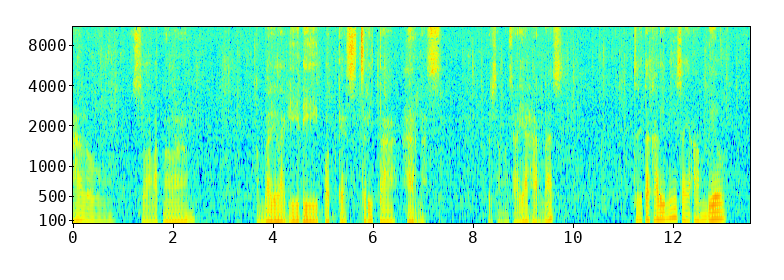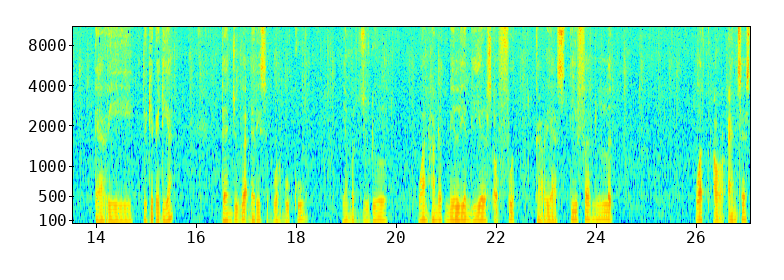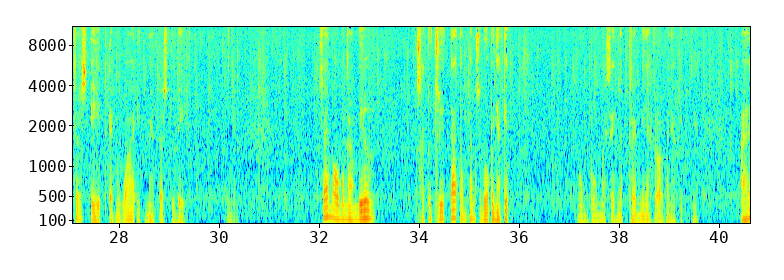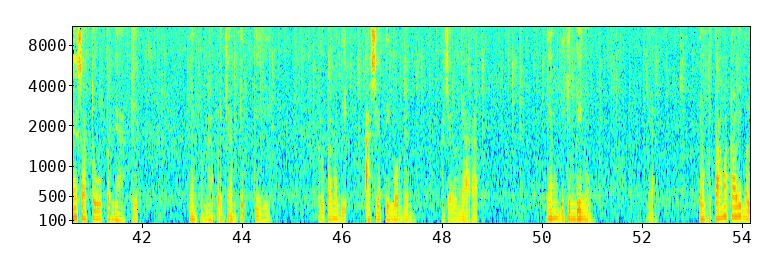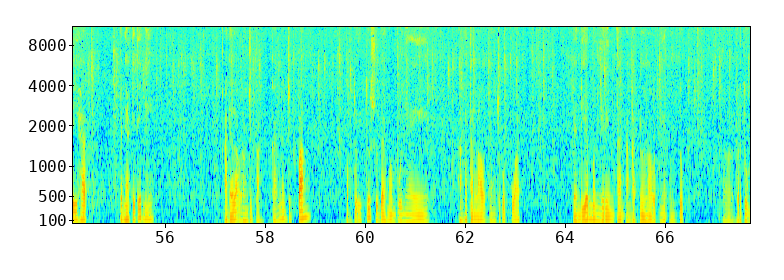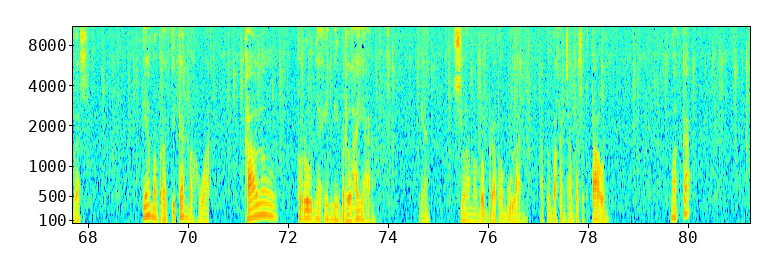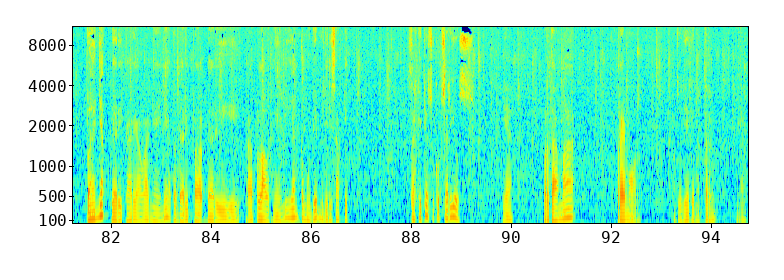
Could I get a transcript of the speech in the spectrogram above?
Halo, selamat malam. Kembali lagi di podcast Cerita Harnas. Bersama saya Harnas. Cerita kali ini saya ambil dari Wikipedia dan juga dari sebuah buku yang berjudul 100 Million Years of Food karya Stephen Le. What Our Ancestors Ate and Why It Matters Today. Ya. Saya mau mengambil satu cerita tentang sebuah penyakit. Mumpung masih ngetren nih ya soal penyakitnya. Ada satu penyakit yang pernah berjangkit di terutama di Asia Timur dan Asia Tenggara yang bikin bingung. Ya. Yang pertama kali melihat penyakit ini adalah orang Jepang karena Jepang waktu itu sudah mempunyai angkatan laut yang cukup kuat dan dia mengirimkan angkatan lautnya untuk e, bertugas. Dia memperhatikan bahwa kalau krunya ini berlayar ya selama beberapa bulan atau bahkan sampai satu tahun, maka banyak dari karyawannya ini atau dari dari uh, pelautnya ini yang kemudian menjadi sakit. Sakitnya cukup serius ya. Pertama tremor. Atau dia gemeter ya.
